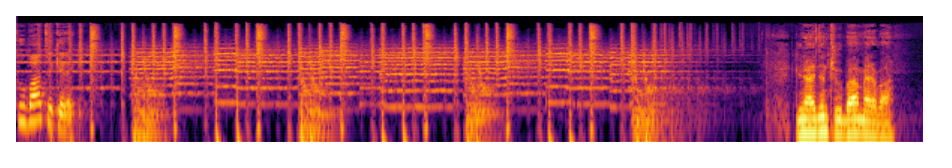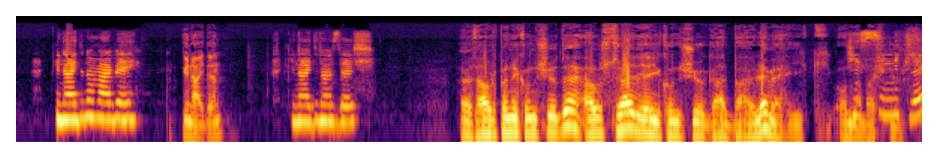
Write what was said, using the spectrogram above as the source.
Tuğba Tekerek Günaydın Tuğba, merhaba. Günaydın Ömer Bey. Günaydın. Günaydın Özdeş. Evet Avrupa ne konuşuyor da Avustralya'yı konuşuyor galiba öyle mi? İlk onunla Kesinlikle. başlıyoruz. Kesinlikle.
